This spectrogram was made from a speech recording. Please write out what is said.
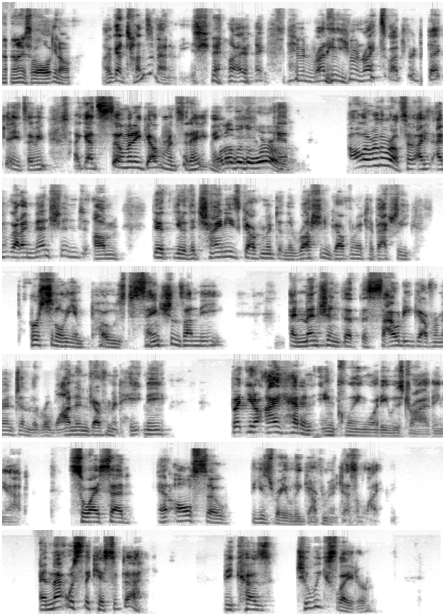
And I said, Well, you know, I've got tons of enemies. You know, I, have been running Human Rights Watch for decades. I mean, I got so many governments that hate me all over the world. And, all over the world. So I, what I mentioned, um, that you know, the Chinese government and the Russian government have actually personally imposed sanctions on me. I mentioned that the Saudi government and the Rwandan government hate me, but you know, I had an inkling what he was driving at. So I said, and also the Israeli government doesn't like me, and that was the kiss of death, because two weeks later,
